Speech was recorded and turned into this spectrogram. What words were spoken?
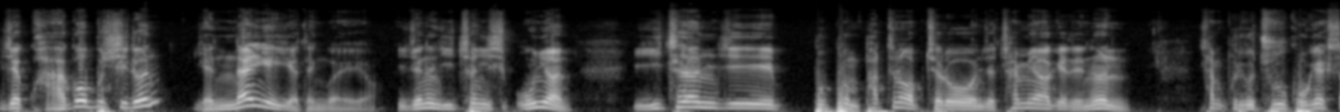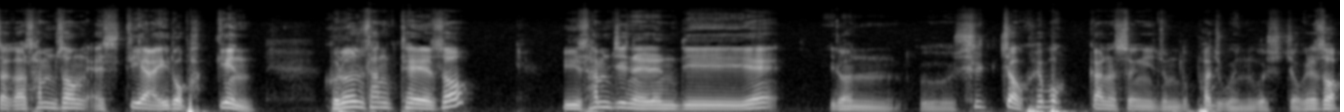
이제 과거 부실은 옛날 얘기가 된 거예요. 이제는 2025년 2차전지 부품 파트너 업체로 이제 참여하게 되는 삼 그리고 주 고객사가 삼성 SDI로 바뀐 그런 상태에서 이 삼진 L&D의 이런 그 실적 회복 가능성이 좀 높아지고 있는 것이죠. 그래서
